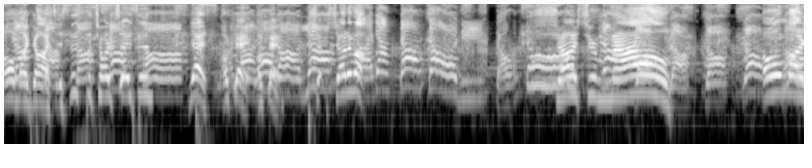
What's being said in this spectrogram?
Oh my gosh, is this the charge station? Yes, okay, okay. Sh shut him up. Shut your mouth. Oh my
